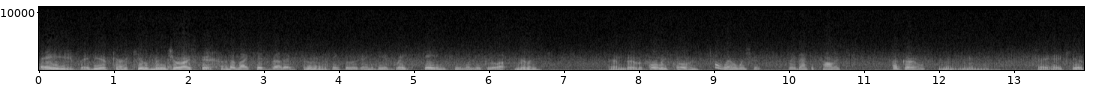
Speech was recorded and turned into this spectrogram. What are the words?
Hey, baby, it's kind of cute. Miniature ice skate, huh? For my kid brother. Used Oh. to think we were going to be a great skating team when we grew up. Really? And uh, the four-leaf clover? Oh, well wisher. Way back at college. A girl. Mm-hmm. Hey, hey, kid,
